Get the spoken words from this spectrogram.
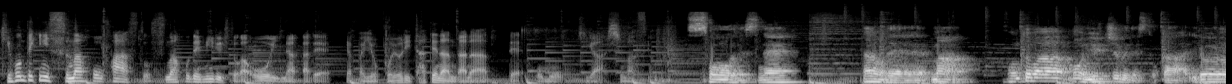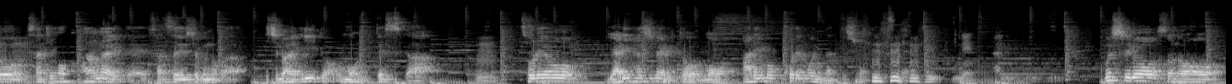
基本的にスマホファースト、スマホで見る人が多い中で、やっぱ横より縦なんだなって思う気がしますよね。そうですね。なので、まあ、本当はもう YouTube ですとか、いろいろ先も考えて撮影しておくのが一番いいとは思うんですが、うん。それをやり始めると、もうあれもこれもになってしまってですね。ね。むしろ、その、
